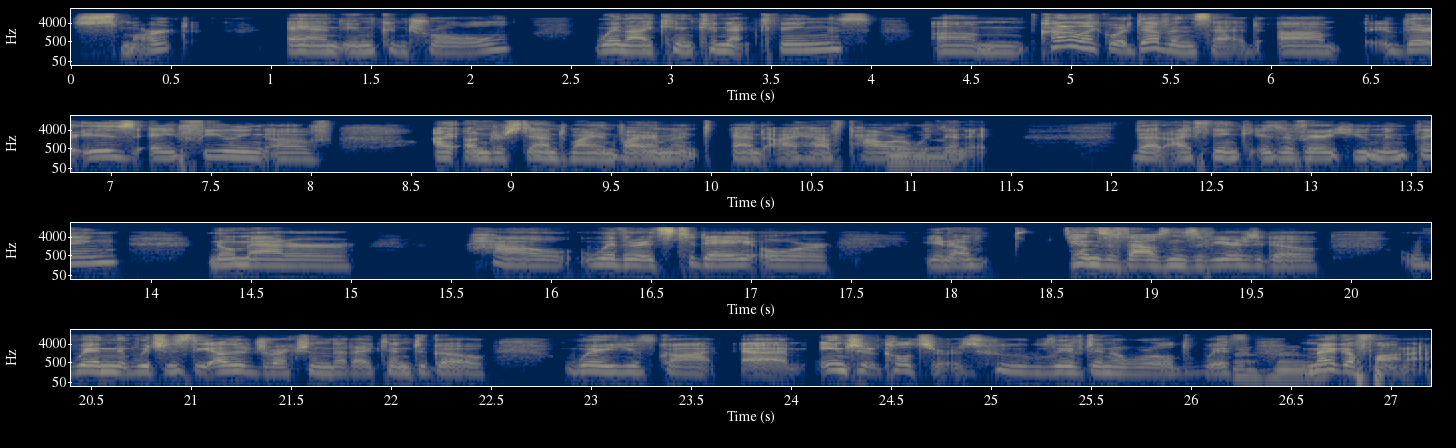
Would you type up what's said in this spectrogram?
smart and in control when I can connect things. Um, kind of like what Devin said. Um, there is a feeling of I understand my environment and I have power mm-hmm. within it. That I think is a very human thing, no matter how, whether it's today or, you know, tens of thousands of years ago, when which is the other direction that I tend to go, where you've got um, ancient cultures who lived in a world with mm-hmm. megafauna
